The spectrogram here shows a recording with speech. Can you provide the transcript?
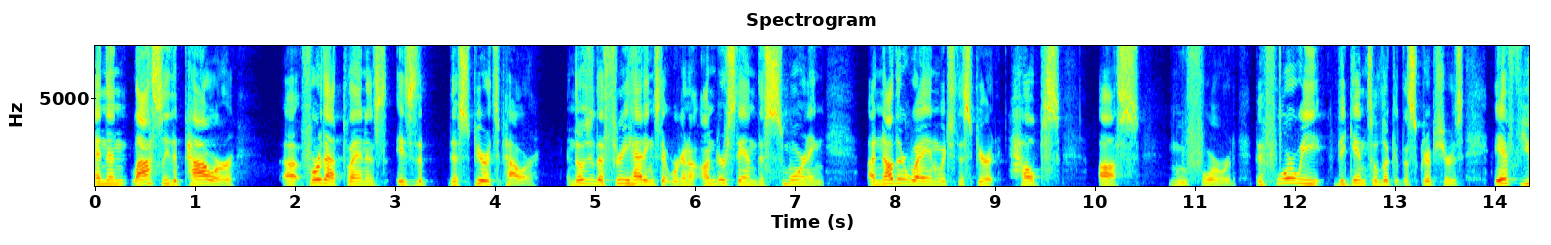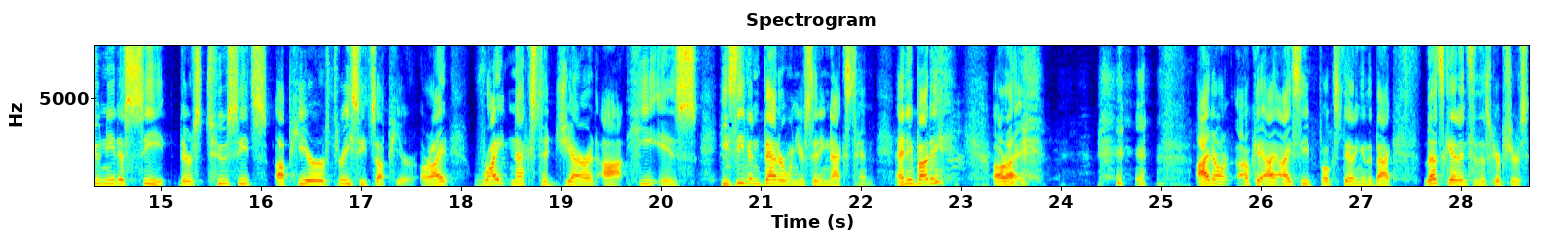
And then lastly, the power uh, for that plan is, is the, the Spirit's power. And those are the three headings that we're going to understand this morning. Another way in which the Spirit helps us move forward. Before we begin to look at the scriptures, if you need a seat, there's two seats up here, three seats up here, all right? Right next to Jared Ott. He is he's even better when you're sitting next to him. Anybody? All right. I don't, okay, I, I, see folks standing in the back. Let's get into the scriptures.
